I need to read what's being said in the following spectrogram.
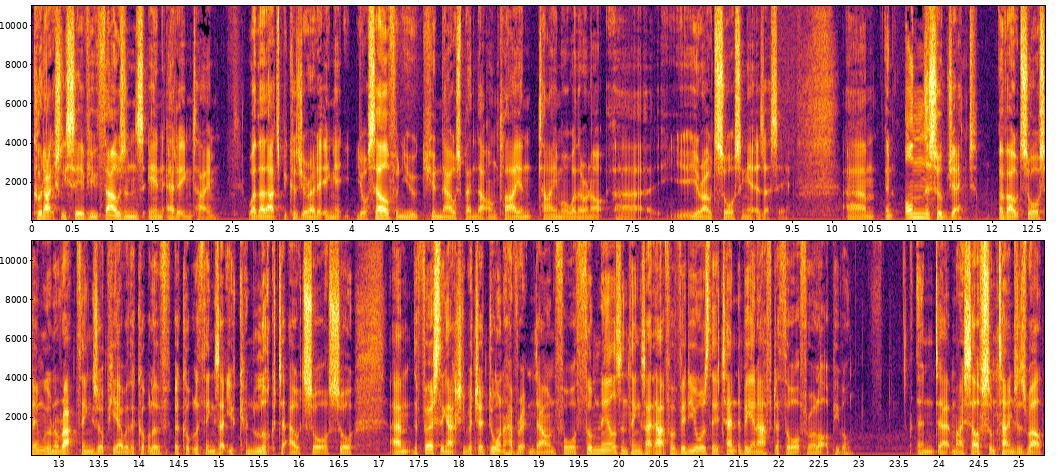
could actually save you thousands in editing time whether that's because you're editing it yourself and you can now spend that on client time or whether or not uh, you're outsourcing it, as I say. Um, and on the subject of outsourcing, we're going to wrap things up here with a couple of a couple of things that you can look to outsource. So, um, the first thing actually, which I don't have written down for thumbnails and things like that for videos, they tend to be an afterthought for a lot of people and uh, myself sometimes as well.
